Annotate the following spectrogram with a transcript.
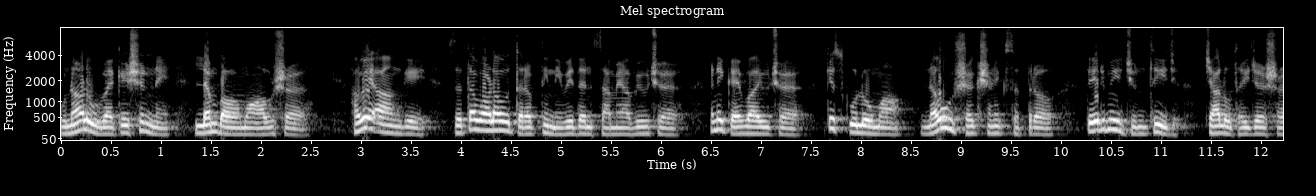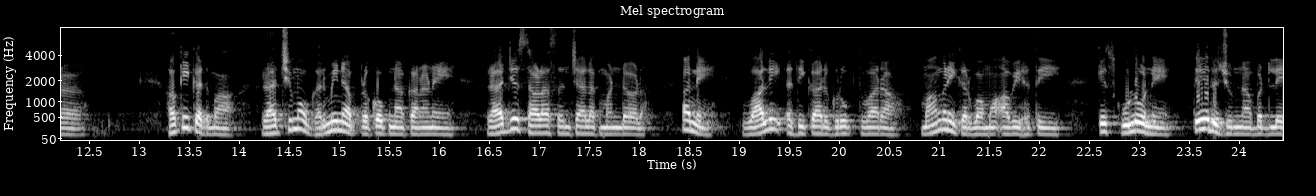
ઉનાળુ વેકેશનને લંબાવવામાં આવશે. હવે આ અંગે સત્તાવાળાઓ તરફથી નિવેદન સામે આવ્યું છે અને કહેવાયું છે કે સ્કૂલોમાં નવું શૈક્ષણિક સત્ર તેરમી જૂનથી જ ચાલુ થઈ જશે. હકીકતમાં રાજ્યમાં ગરમીના પ્રકોપના કારણે રાજ્ય શાળા સંચાલક મંડળ અને વાલી અધિકાર ગ્રુપ દ્વારા માંગણી કરવામાં આવી હતી કે સ્કૂલોને તેર જૂનના બદલે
